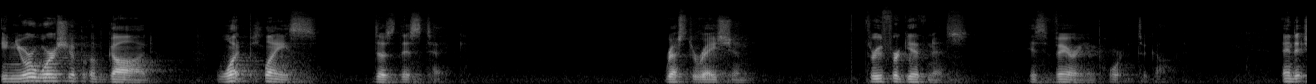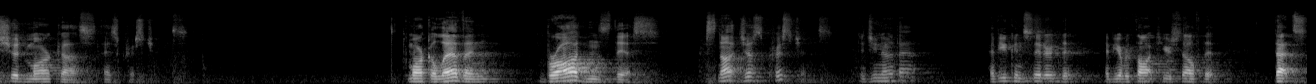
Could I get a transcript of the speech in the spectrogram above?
in your worship of God, what place does this take? Restoration through forgiveness is very important to God. And it should mark us as Christians. Mark 11 broadens this. It's not just Christians. Did you know that? Have you considered that? Have you ever thought to yourself that that's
